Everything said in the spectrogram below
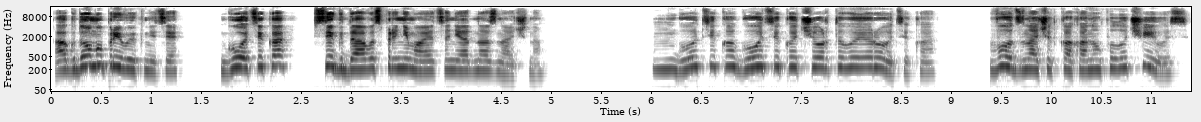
А к дому привыкнете. Готика всегда воспринимается неоднозначно». «Готика, готика, чертова эротика. Вот, значит, как оно получилось.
